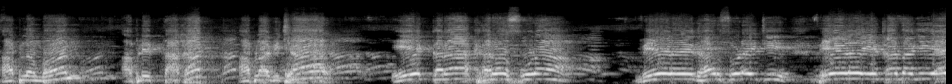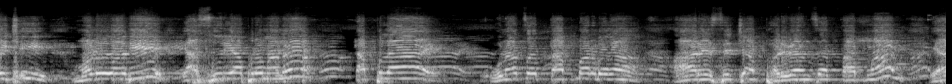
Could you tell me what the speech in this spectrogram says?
आपलं मन आपली ताकद आपला विचार एक करा खरं सोडा. वेळ घर सोडायची वेळ एका जागी यायची. मनोवादी या सूर्याप्रमाणे तापलाय. उन्हाचं तापमान बघा. आर एस एसच्या फडव्यांचं तापमान या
